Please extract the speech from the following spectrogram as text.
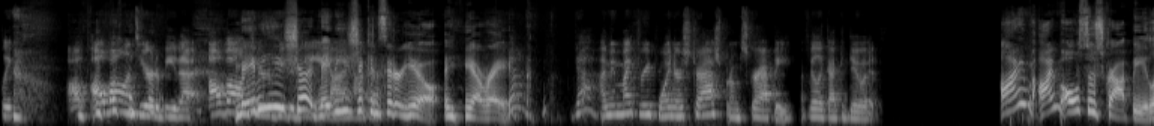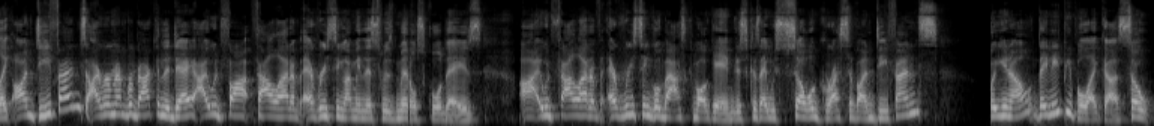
Like I'll, I'll volunteer to be that. I'll volunteer. Maybe he should. Maybe he should hire. consider you. Yeah, right. Yeah. Yeah, I mean, my three pointer's trash, but I'm scrappy. I feel like I could do it. I'm I'm also scrappy. Like on defense, I remember back in the day, I would fa- foul out of every single. I mean, this was middle school days. Uh, I would foul out of every single basketball game just because I was so aggressive on defense. But you know, they need people like us. So,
